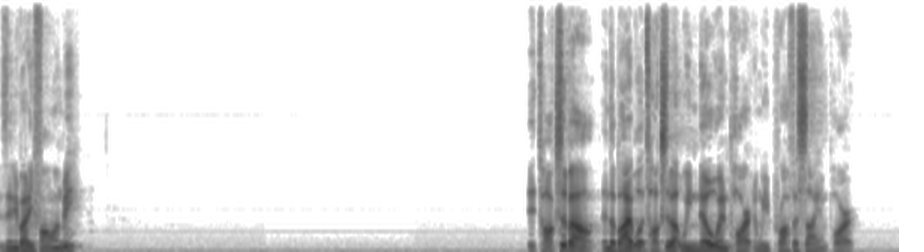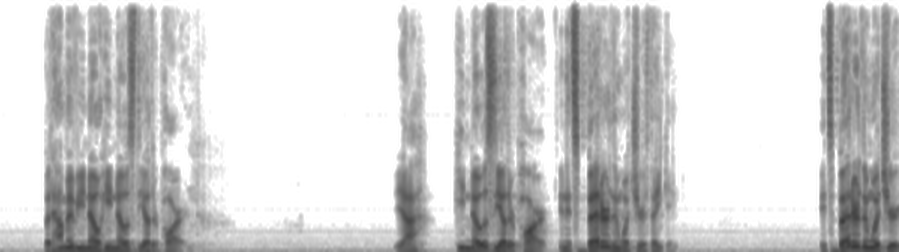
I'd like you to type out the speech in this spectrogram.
Is anybody following me? It talks about, in the Bible, it talks about we know in part and we prophesy in part. But how many of you know he knows the other part? Yeah? He knows the other part, and it's better than what you're thinking. It's better than what you're,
